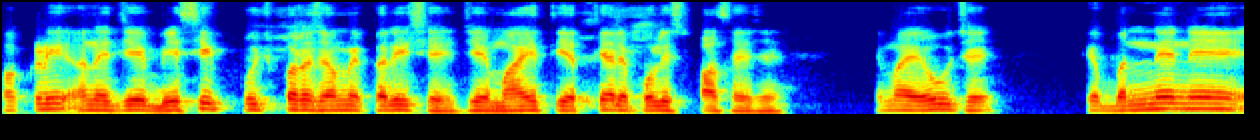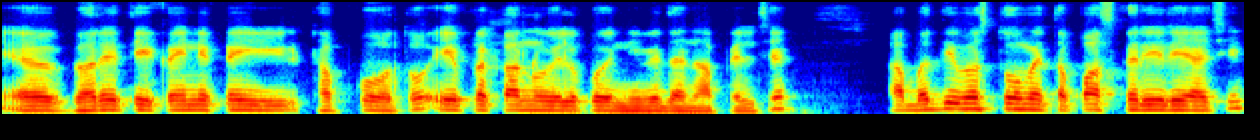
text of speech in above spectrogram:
પકડી અને જે બેસિક પૂછપરછ અમે કરી છે, જે માહિતી અત્યારે પોલીસ પાસે છે એમાં એવું છે કે બંનેને ઘરેથી કંઈ ને કંઈ ઠપકો હતો એ પ્રકારનું એ લોકોએ નિવેદન આપેલ છે. આ બધી વસ્તુ અમે તપાસ કરી રહ્યા છીએ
